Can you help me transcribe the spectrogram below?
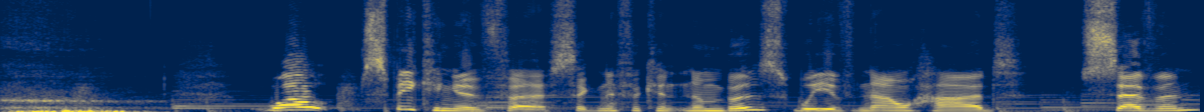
Well, speaking of uh, significant numbers, we've now had seven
